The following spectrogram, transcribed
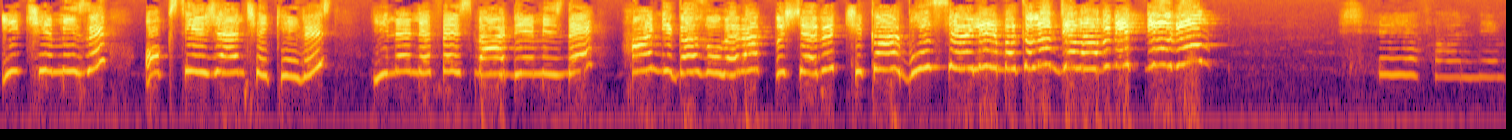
içimize oksijen çekeriz. Yine nefes verdiğimizde hangi gaz olarak dışarı çıkar? Bu söyleyin bakalım cevabı bekliyorum. Şey efendim.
